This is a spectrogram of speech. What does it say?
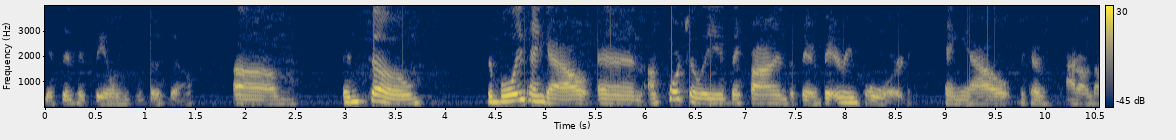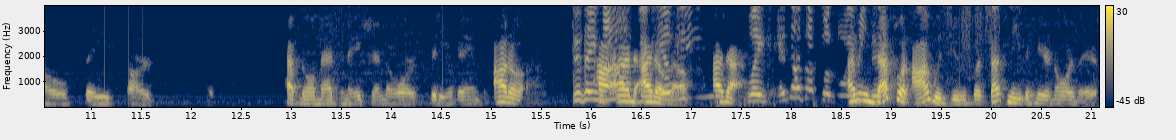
gets in his feelings and says no. Um, and so the boys hang out, and unfortunately, they find that they're very bored hanging out because I don't know they are have no imagination or video games. I don't. Do they I, not I, have I don't know. games? I don't. Like I thought that's what boys I mean, did. that's what I would do, but that's neither here nor there.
